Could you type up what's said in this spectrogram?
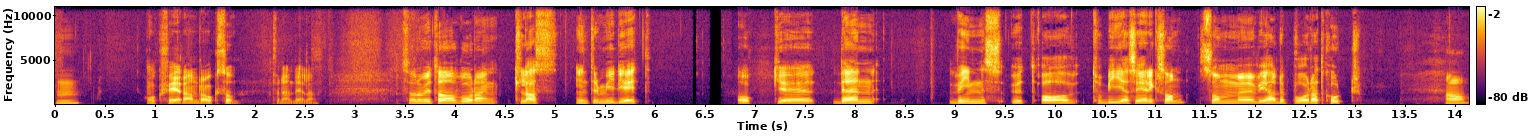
Mm. Och för er andra också, för den delen. Sen om vi tar våran klass, Intermediate. Och eh, den vinns utav Tobias Eriksson, som eh, vi hade på vårat kort. Ja.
